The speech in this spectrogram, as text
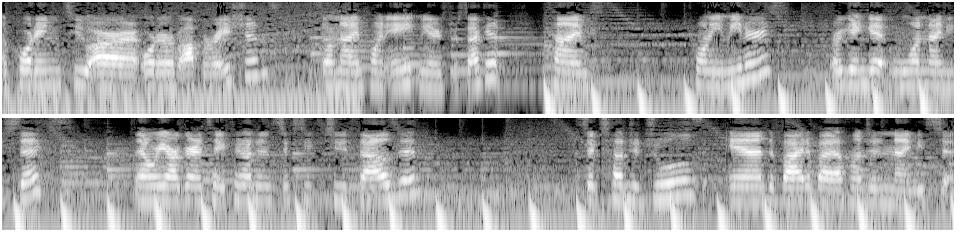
according to our order of operations. So 9.8 meters per second times 20 meters. We're going to get 196. Then we are going to take 362,600 joules and divided by 196.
